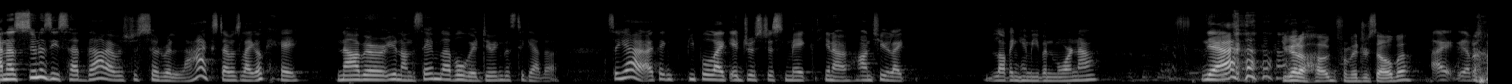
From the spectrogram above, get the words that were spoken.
And as soon as he said that, I was just so relaxed. I was like, okay, now we're you know on the same level. We're doing this together. So yeah, I think people like Idris just make you know, aren't you like loving him even more now? Yeah. You got a hug from Idris Elba? I, um,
